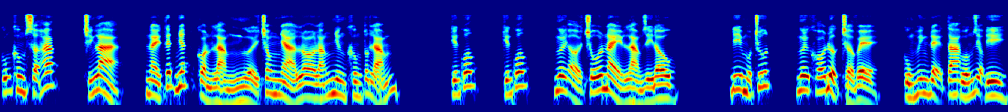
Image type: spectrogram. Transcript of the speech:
cũng không sợ hắc, chính là, này tết nhất còn làm người trong nhà lo lắng nhưng không tốt lắm. Kiến quốc, kiến quốc, ngươi ở chỗ này làm gì đâu? Đi một chút, ngươi khó được trở về, cùng huynh đệ ta uống rượu đi.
